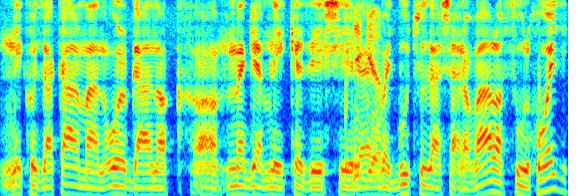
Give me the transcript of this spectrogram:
méghozzá Kálmán Olgának a megemlékezésére Igen. vagy búcsúzására válaszul, hogy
